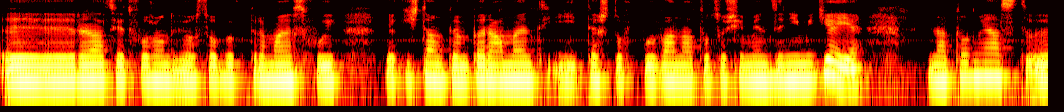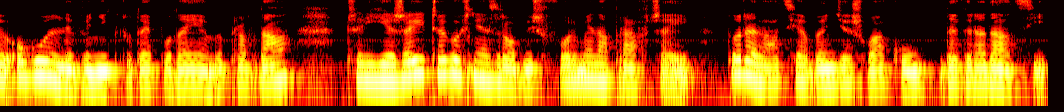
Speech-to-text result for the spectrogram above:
y, relacje tworzą dwie osoby, które mają swój jakiś tam temperament i też to wpływa na to, co się między nimi dzieje. Natomiast ogólny wynik tutaj podajemy, prawda? Czyli jeżeli czegoś nie zrobisz w formie naprawczej, to relacja będzie szła ku degradacji.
